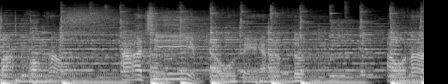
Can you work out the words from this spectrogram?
บ้านของเฮาอาชีพเก่าแต่นานดนเอาหน้า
